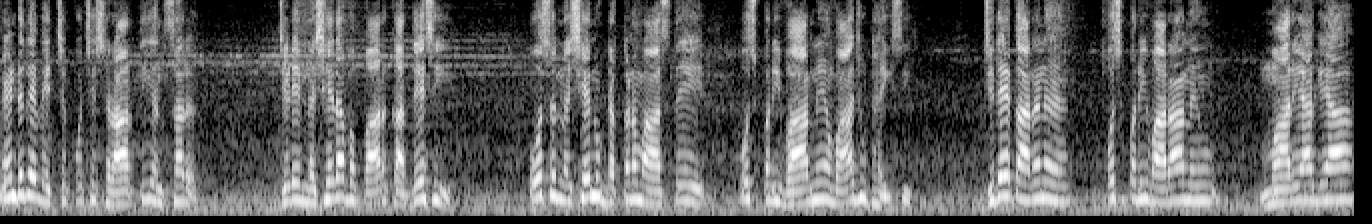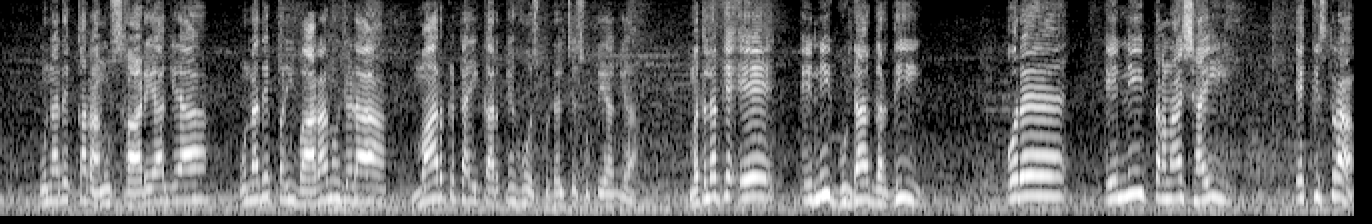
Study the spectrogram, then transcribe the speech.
ਪਿੰਡ ਦੇ ਵਿੱਚ ਕੁਝ ਸ਼ਰਾਰਤੀ ਅਨਸਰ ਜਿਹੜੇ ਨਸ਼ੇ ਦਾ ਵਪਾਰ ਕਰਦੇ ਸੀ ਉਸ ਨਸ਼ੇ ਨੂੰ ਡੱਕਣ ਵਾਸਤੇ ਉਸ ਪਰਿਵਾਰ ਨੇ ਆਵਾਜ਼ ਉਠਾਈ ਸੀ। ਜਿਹਦੇ ਕਾਰਨ ਉਸ ਪਰਿਵਾਰਾਂ ਨੂੰ ਮਾਰਿਆ ਗਿਆ, ਉਹਨਾਂ ਦੇ ਘਰਾਂ ਨੂੰ ਸਾੜਿਆ ਗਿਆ, ਉਹਨਾਂ ਦੇ ਪਰਿਵਾਰਾਂ ਨੂੰ ਜਿਹੜਾ ਮਾਰ ਕਟਾਈ ਕਰਕੇ ਹਸਪੀਟਲ 'ਚ ਸੁੱਟਿਆ ਗਿਆ। ਮਤਲਬ ਕਿ ਇਹ ਇੰਨੀ ਗੁੰਡਾਗਰਦੀ ਔਰ ਇੰਨੀ ਤਾਨਾਸ਼ਾਹੀ, ਇਹ ਕਿਸ ਤਰ੍ਹਾਂ?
